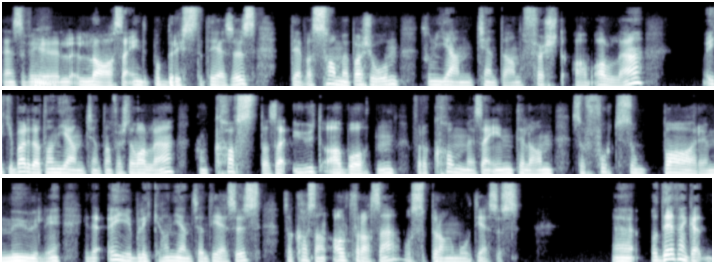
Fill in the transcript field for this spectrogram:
den som Mm. la seg inn på brystet til Jesus, det var samme person som gjenkjente han først av alle. Og ikke bare det at han gjenkjente han først av alle, han kasta seg ut av båten for å komme seg inn til land så fort som bare mulig. I det øyeblikket han gjenkjente Jesus, så kasta han alt fra seg og sprang mot Jesus. Eh, og Det tenker jeg,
